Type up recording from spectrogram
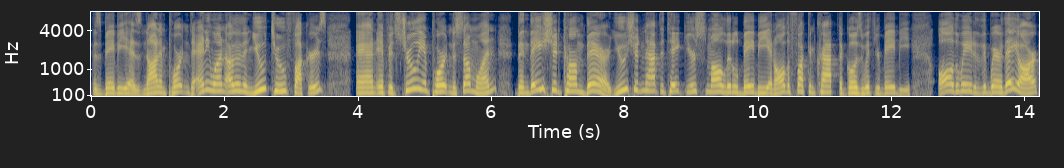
This baby is not important to anyone other than you two fuckers. And if it's truly important to someone, then they should come there. You shouldn't have to take your small little baby and all the fucking crap that goes with your baby all the way to the, where they are.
